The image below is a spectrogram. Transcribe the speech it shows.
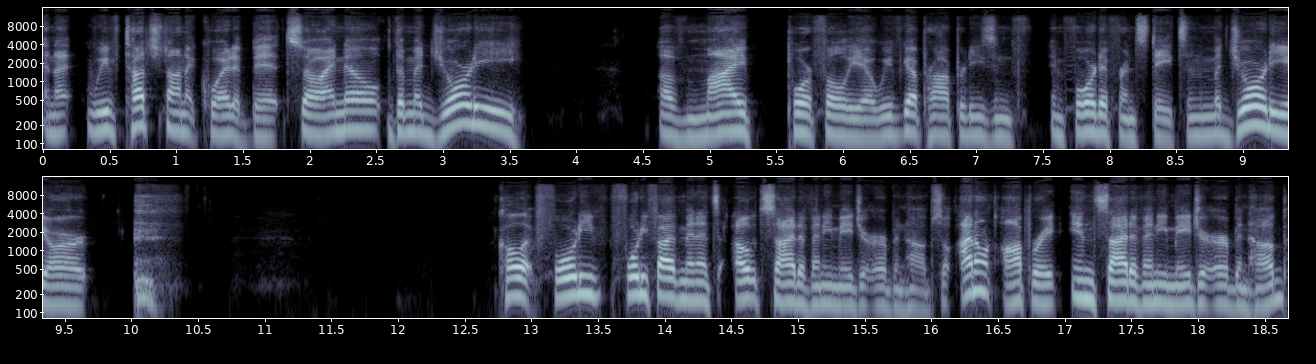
And I, we've touched on it quite a bit. So I know the majority of my portfolio, we've got properties in in four different states, and the majority are call it 40 45 minutes outside of any major urban hub. So I don't operate inside of any major urban hub.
